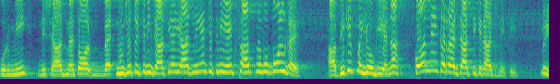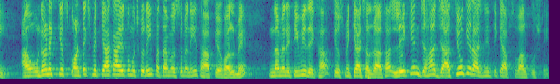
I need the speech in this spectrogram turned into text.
कुर्मी निषाद मैं तो और मुझे तो इतनी जातियाँ याद नहीं है जितनी एक सांस में वो बोल गए। आप ही के सहयोगी है ना? कौन नहीं कर रहा है जाति की राजनीति? नहीं उन्होंने किस कॉन्टेक्स्ट में क्या कहा है तो मुझको नहीं पता मैं उस समय नहीं था आपके हॉल में ना मैंने टीवी देखा कि उसमें क्या चल रहा था लेकिन जहाँ जातियों की राजनीति के आप सवाल पूछ रही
